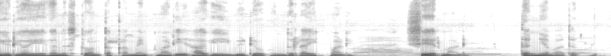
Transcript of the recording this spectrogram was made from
ವಿಡಿಯೋ ಹೇಗನ್ನಿಸ್ತು ಅಂತ ಕಮೆಂಟ್ ಮಾಡಿ. ಹಾಗೆ ಈ ವಿಡಿಯೋಗೊಂದು ಲೈಕ್ ಮಾಡಿ. ಶೇರ್ ಮಾಡಿ. ಧನ್ಯವಾದಗಳು.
